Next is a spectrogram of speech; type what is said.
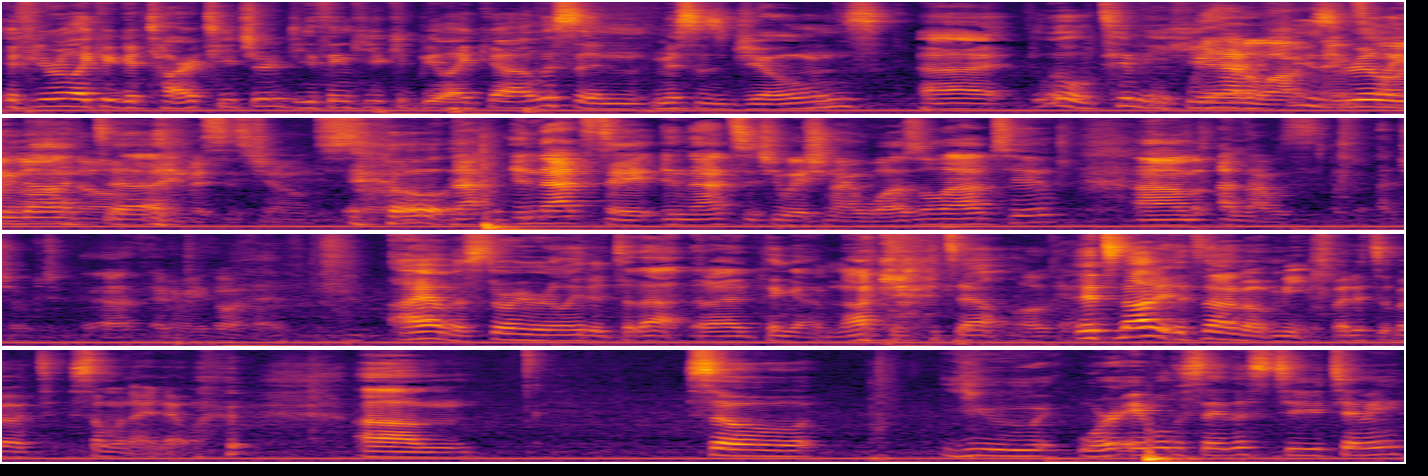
If you were like a guitar teacher, do you think you could be like, uh, listen, Mrs. Jones, uh, little Timmy here, We had a lot of he's things really going not. on though uh, Mrs. Jones. So Oh. that in that say in that situation, I was allowed to, um, and that was a joke. Uh, anyway, go ahead. I have a story related to that that I think I'm not gonna tell. Okay. It's not. It's not about me, but it's about someone I know. um, so, you were able to say this to Timmy,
